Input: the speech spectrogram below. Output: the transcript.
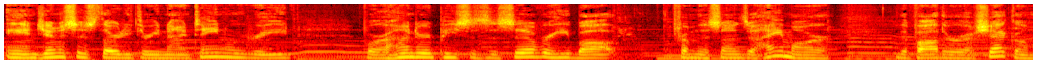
In Genesis 33:19 we read, "For a hundred pieces of silver he bought from the sons of Hamor, the father of Shechem,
